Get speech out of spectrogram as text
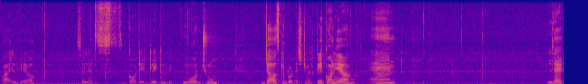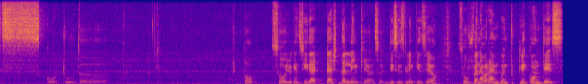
file here. So let's got it little bit more zoom. Javascript.html click on here and let's go to the top. So you can see that test the link here. So this is link is here. So whenever i'm going to click on this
